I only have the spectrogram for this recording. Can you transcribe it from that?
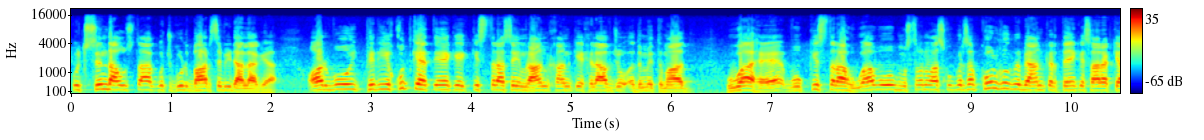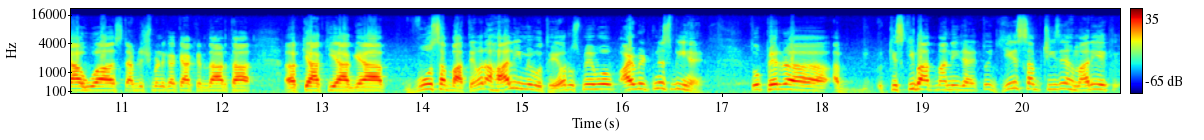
कुछ सिंध हाउस था, कुछ गुड़ बाहर से भी डाला गया। और वो फिर ये खुद कहते हैं कि किस तरह से इमरान खान के खिलाफ जो अदम अतमाद हुआ है, वो किस तरह हुआ, वो मुस्तफ़ा नवाज़ खोकर साहब खोल खोल कर बयान करते हैं कि सारा क्या हुआ इस्टेब्लिशमेंट का क्या किरदार था क्या किया गया, वो सब बातें। और हाल ही में वो थे, और उसमें वो आई विटनेस भी हैं। तो फिर अब किसकी बात मानी जाए? तो ये सब चीज़ें हमारी एक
